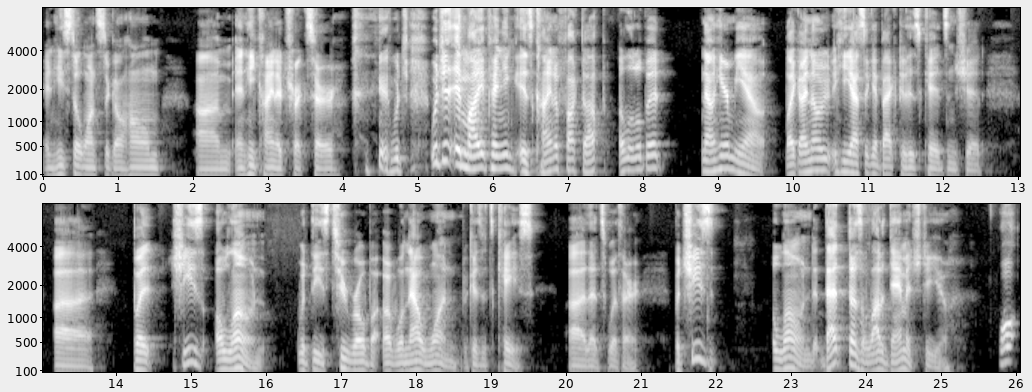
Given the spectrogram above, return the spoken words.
and he still wants to go home. Um, and he kind of tricks her, which, which in my opinion is kind of fucked up a little bit. Now, hear me out. Like, I know he has to get back to his kids and shit, uh, but she's alone with these two robot. Uh, well, now one because it's Case uh, that's with her, but she's alone. That does a lot of damage to you. Well,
